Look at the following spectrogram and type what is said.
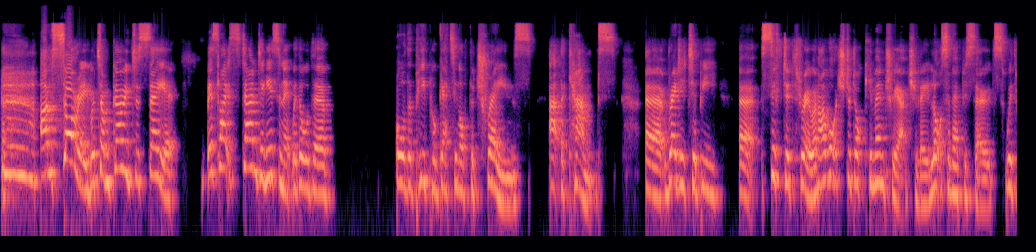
I'm sorry, but I'm going to say it. It's like standing, isn't it, with all the all the people getting off the trains at the camps, uh, ready to be uh, sifted through. And I watched a documentary, actually, lots of episodes with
